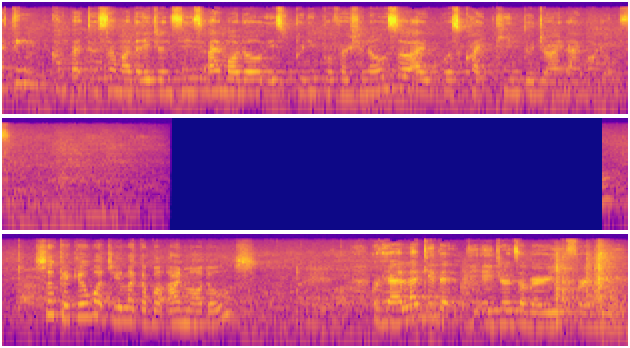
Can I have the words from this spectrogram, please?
I think compared to some other agencies, iModel is pretty professional so I was quite keen to join iModels. So Keiko, what do you like about iModels? Okay, I like it that the agents are very friendly.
